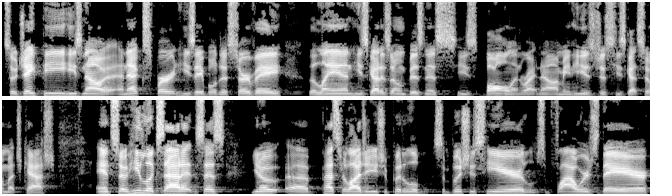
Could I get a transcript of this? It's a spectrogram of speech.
So JP, he's now an expert. He's able to survey the land. He's got his own business. He's balling right now. I mean, he is just, he's got so much cash. And so he looks at it and says, you know, uh, Pastor Elijah, you should put a little, some bushes here, some flowers there.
